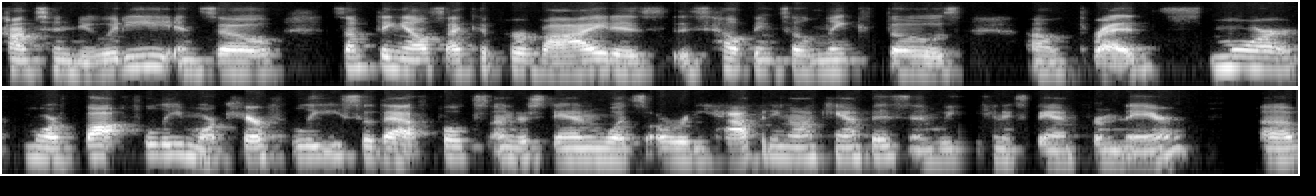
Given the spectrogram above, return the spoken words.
continuity. And so, something else I could provide is is helping to link those um, threads more more thoughtfully, more carefully, so that folks understand what's already happening on campus, and we can expand from there. Uh,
